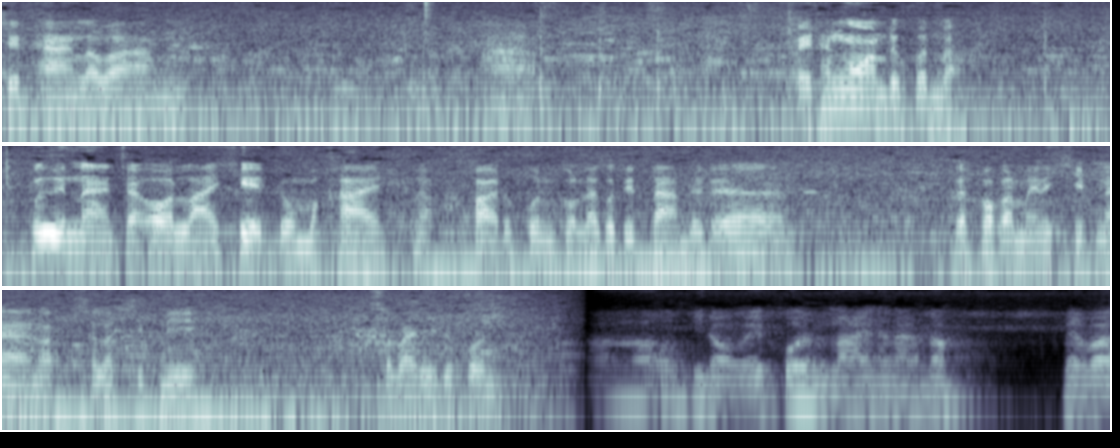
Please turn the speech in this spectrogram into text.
เส้นทางระหว่างไปทางงอนทุกคนเนาะเมื่ออื่นน่าจะออนไลน์เขตดงมะคายเนาะฝากทุกคนกดไลค์กดติดตามด้วยเด้อแล้วพบกันใหมในคลิปหน้าเนาะสำหรับคลิปนี้สบายดีทุกคนอ้าวพี่น้องเอ้ยคนร้ายขนาดเนาะแบบว่า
